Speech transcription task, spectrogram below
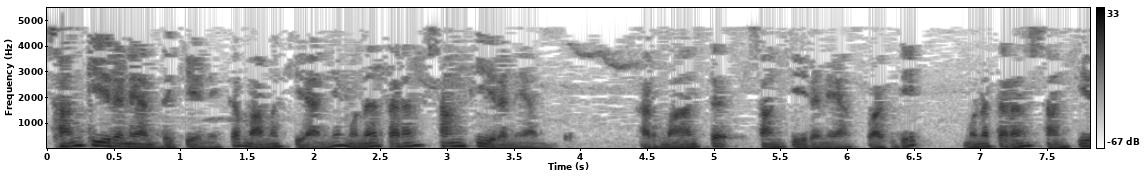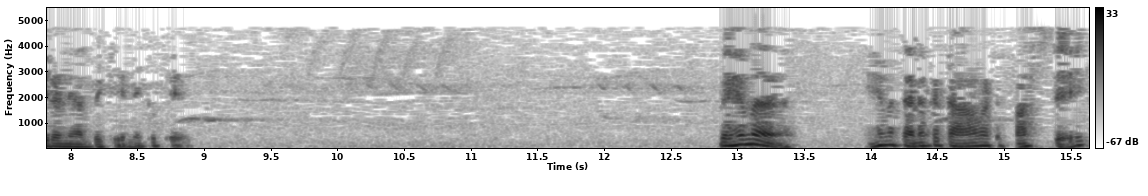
සංකීර්ණයක්ද කියන එක මම කියන්නේ මොනතරම් සංකීර්ණයක්ද කර්මාන්ත සංකීර්ණයක් වගේ මොනතරම් සංකීර්ණයක්ද කියන එක තේරෙනවා. මෙහෙම එහෙම තැනකට ආවට පස්සේ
